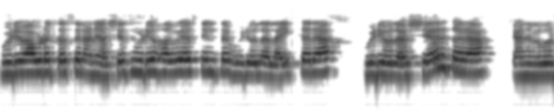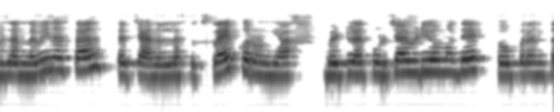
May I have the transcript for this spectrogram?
व्हिडिओ आवडत असेल आणि असेच व्हिडिओ हवे असतील तर व्हिडिओला लाईक करा. व्हिडिओला शेअर करा. चॅनलवर जर नवीन असाल तर चॅनलला सबस्क्राईब करून घ्या. भेटूयात पुढच्या व्हिडिओमध्ये. तोपर्यंत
